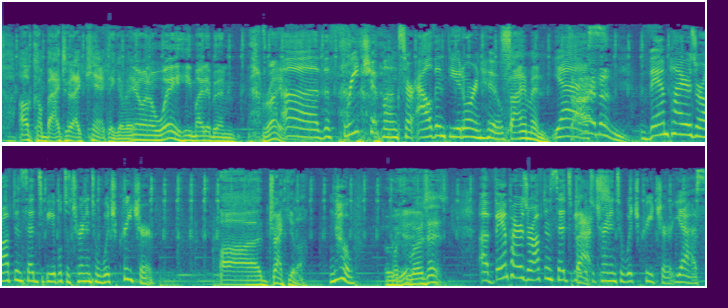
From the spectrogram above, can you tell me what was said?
I'll come back to it. I can't think of it. you know, in a way, he might have been right. Uh, the three chipmunks are Alvin, Theodore, and who? Simon. Yes. Simon. Vampires are often said to be able to turn into which creature? Uh, Dracula. No. Oh, what, yeah. what was it? Uh, vampires are often said to be able to turn into which creature? Yes.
